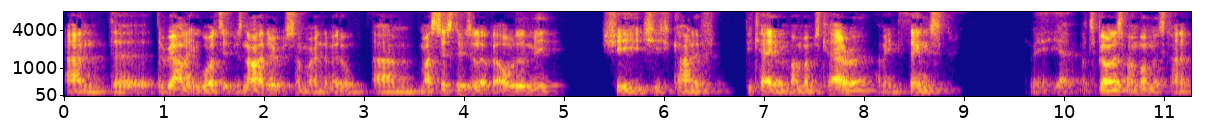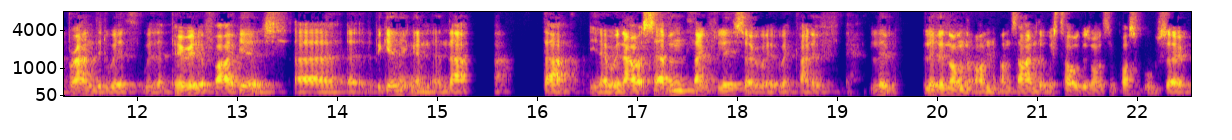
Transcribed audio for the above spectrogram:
And the the reality was, it was neither. It was somewhere in the middle. Um, my sister, who's a little bit older than me, she she kind of became my mum's carer. I mean, things. I mean, yeah, but to be honest, my mum was kind of branded with with a period of five years uh, at the beginning, and and that that you know we're now at seven, thankfully. So we're we're kind of living on on on time that was told was once impossible. So,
